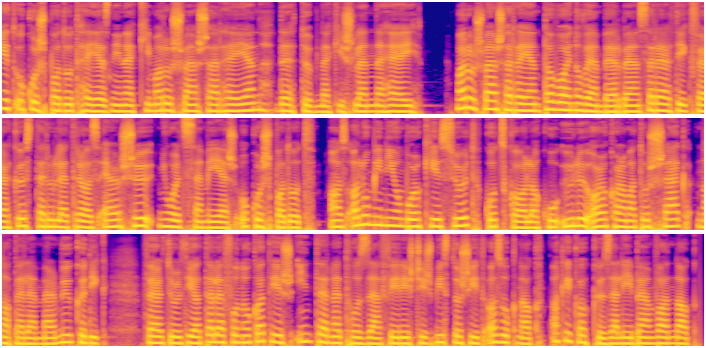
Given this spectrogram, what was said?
Két okospadot helyeznének ki Marosvásárhelyen, de többnek is lenne hely. Marosvásárhelyen tavaly novemberben szerelték fel közterületre az első 8 személyes okospadot. Az alumíniumból készült, kocka alakú ülő alkalmatosság napelemmel működik, feltölti a telefonokat és internet hozzáférést is biztosít azoknak, akik a közelében vannak.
